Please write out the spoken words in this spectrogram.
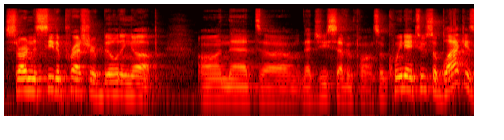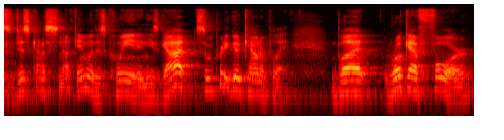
starting to see the pressure building up on that um, that g7 pawn. So queen a2. So black is just kind of snuck in with his queen, and he's got some pretty good counterplay. But rook f4,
